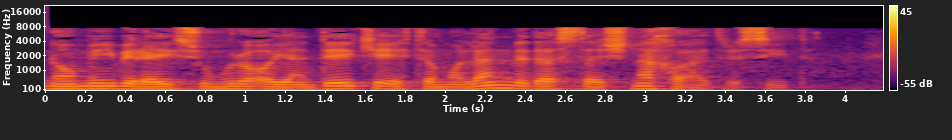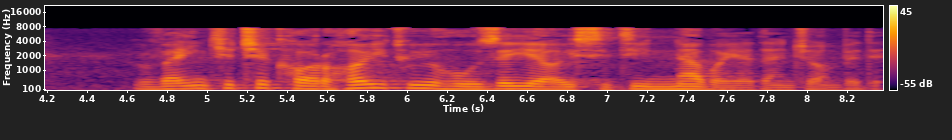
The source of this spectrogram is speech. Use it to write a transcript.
نامه به رئیس جمهور آینده که احتمالاً به دستش نخواهد رسید و اینکه چه کارهایی توی حوزه ICT نباید انجام بده.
